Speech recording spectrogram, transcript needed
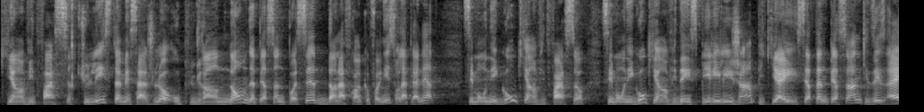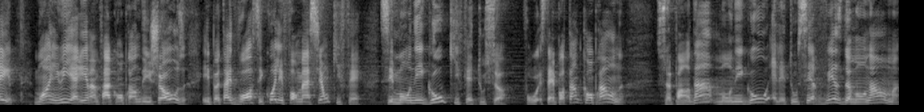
qui a envie de faire circuler ce message-là au plus grand nombre de personnes possible dans la francophonie sur la planète. C'est mon ego qui a envie de faire ça. C'est mon ego qui a envie d'inspirer les gens, puis qu'il y ait certaines personnes qui disent Hey, moi, lui, il arrive à me faire comprendre des choses et peut-être voir c'est quoi les formations qu'il fait. C'est mon ego qui fait tout ça. C'est important de comprendre. Cependant, mon ego, elle est au service de mon âme.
